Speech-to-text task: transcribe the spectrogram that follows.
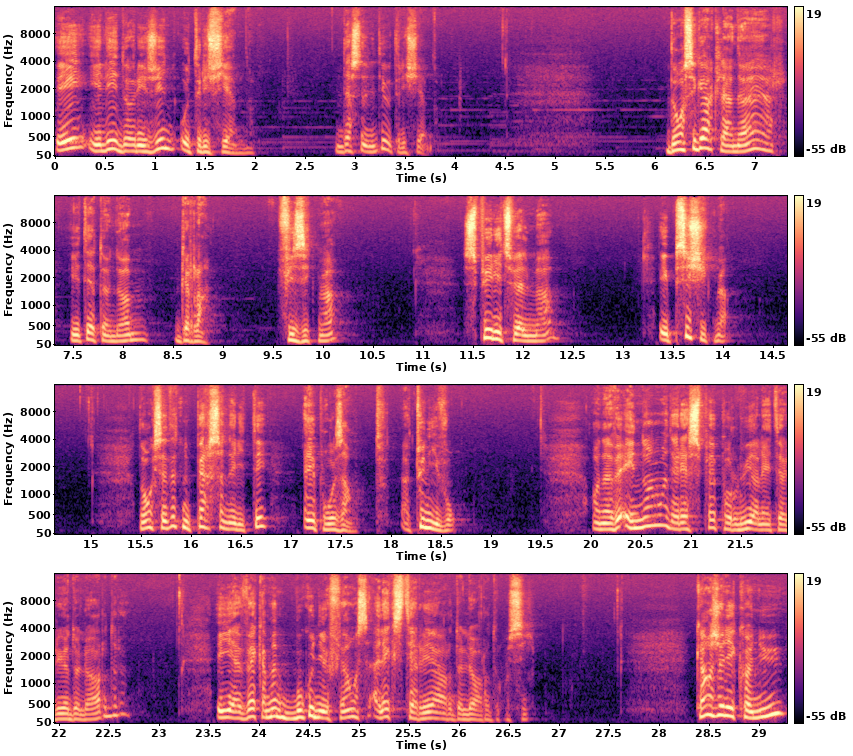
et il est d'origine autrichienne, nationalité autrichienne. Don Sigar Klaner était un homme grand, physiquement, spirituellement et psychiquement. Donc, c'était une personnalité imposante à tout niveau. On avait énormément de respect pour lui à l'intérieur de l'ordre et il avait quand même beaucoup d'influence à l'extérieur de l'ordre aussi. Quand je l'ai connu,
